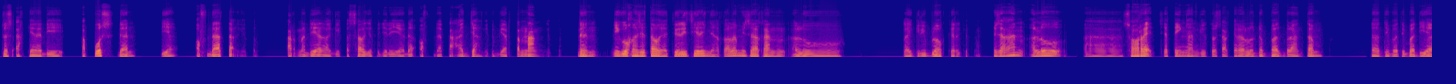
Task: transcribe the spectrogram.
terus akhirnya dihapus dan dia off data gitu karena dia lagi kesel gitu. Jadi ya udah off data aja gitu biar tenang gitu. Dan ini gue kasih tahu ya ciri-cirinya. Kalau misalkan lu lagi diblokir gitu. Misalkan lu uh, sore chattingan gitu terus akhirnya lu debat berantem dan tiba-tiba dia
